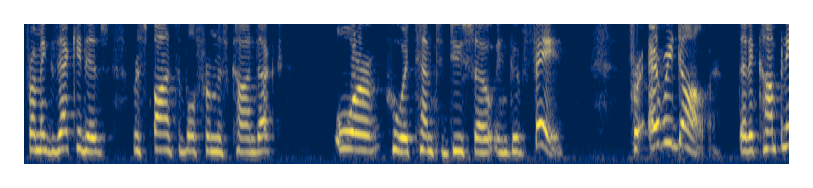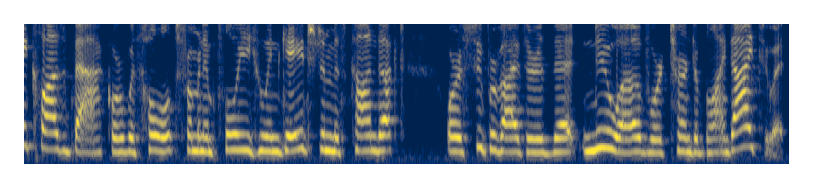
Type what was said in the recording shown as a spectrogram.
from executives responsible for misconduct or who attempt to do so in good faith. For every dollar that a company claws back or withholds from an employee who engaged in misconduct or a supervisor that knew of or turned a blind eye to it,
